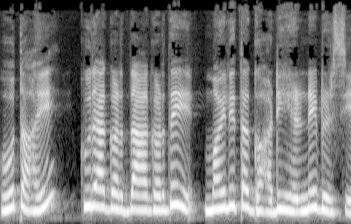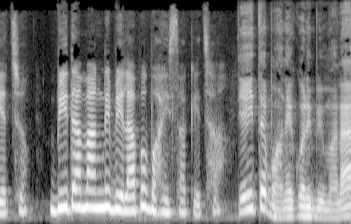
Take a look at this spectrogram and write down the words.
हो त है। कुरा गर्दा गर्दै मैले त घडी हेर्नै बिर्सिएछु। बिदा माग्ने बेला पो भइसकेछ। त्यही त भनेको नि विमला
